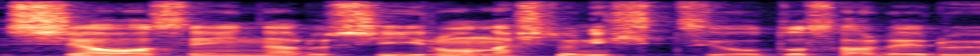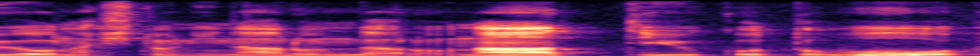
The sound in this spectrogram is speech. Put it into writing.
う幸せになるしいろんな人に必要とされるような人になるんだろうなっていうことを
